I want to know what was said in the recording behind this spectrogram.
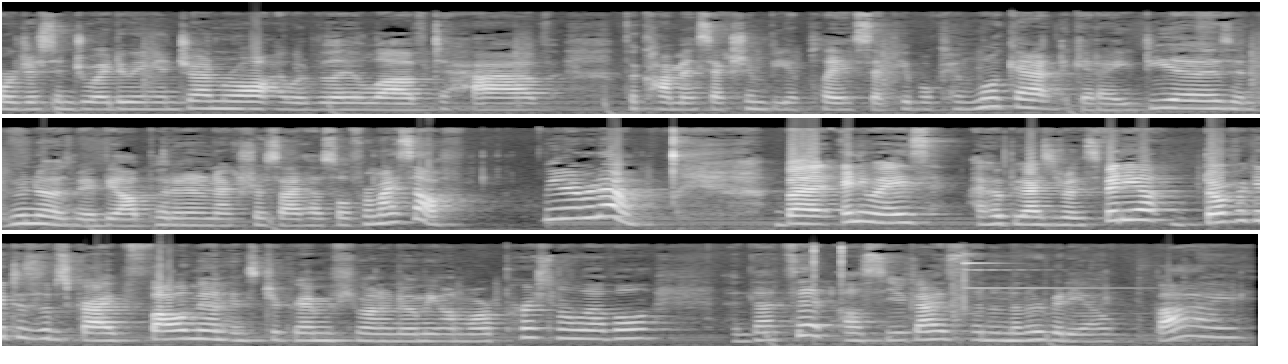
or just enjoy doing in general. I would really love to have the comment section be a place that people can look at to get ideas and who knows, maybe I'll put in an extra side hustle for myself. We never know. But anyways, I hope you guys enjoyed this video. Don't forget to subscribe. Follow me on Instagram if you want to know me on a more personal level. And that's it. I'll see you guys in another video. Bye.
